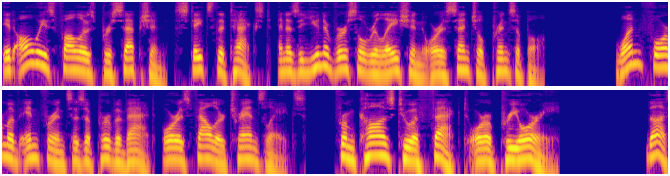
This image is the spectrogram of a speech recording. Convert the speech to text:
It always follows perception, states the text, and is a universal relation or essential principle. One form of inference is a purvavat, or as Fowler translates, from cause to effect or a priori. Thus,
